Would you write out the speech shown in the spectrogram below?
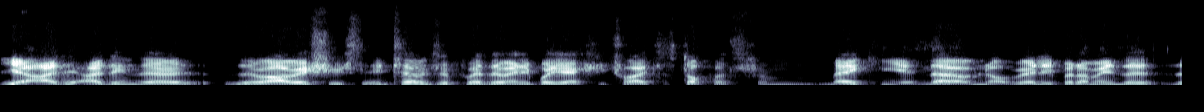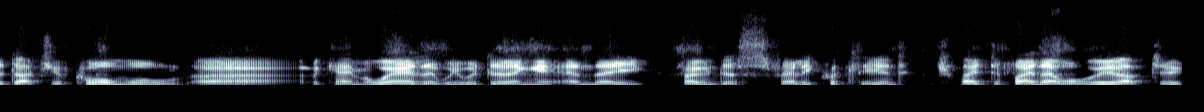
yeah, I, th- I, think there there are issues in terms of whether anybody actually tried to stop us from making it. No, not really. But I mean, the, the Duchy of Cornwall uh, became aware that we were doing it, and they phoned us fairly quickly and tried to find out what we were up to.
